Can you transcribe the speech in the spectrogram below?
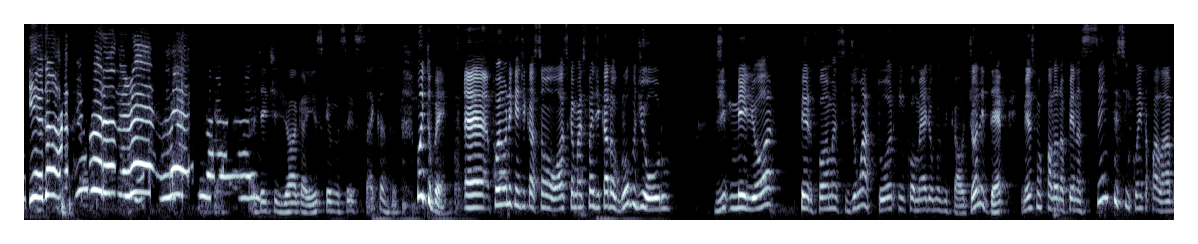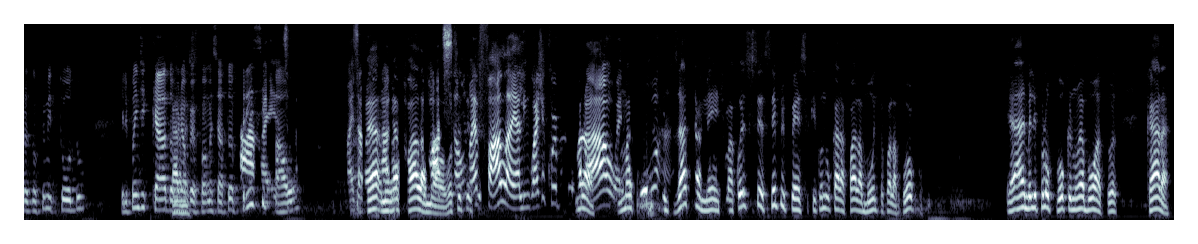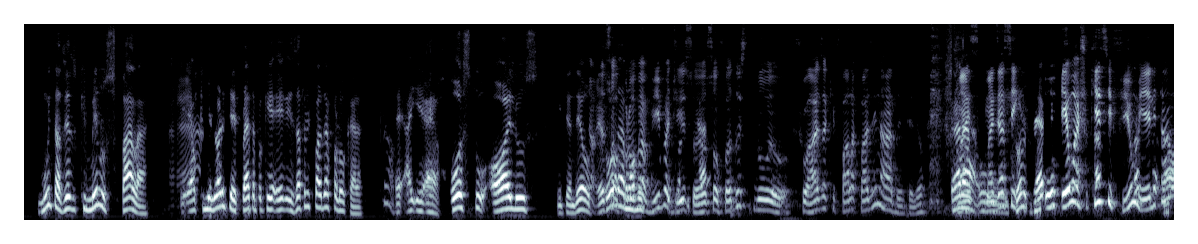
You don't have to put on the red light. A gente joga isso que você sai cantando. Muito bem. É, foi a única indicação ao Oscar, mas foi indicado ao Globo de Ouro de melhor performance de um ator em comédia musical. Johnny Depp, mesmo falando apenas 150 palavras no filme todo, ele foi indicado a melhor performance, ator Ah, mas- a, Não é, não é fala, a mal. Você atuação tem- não é fala, é a linguagem corporal. é Uma coisa, porra. exatamente, uma coisa que você sempre pensa que quando o cara fala muito ou fala pouco, é, ah, mas ele falou pouco, ele não é bom ator. Cara, muitas vezes o que menos fala é, o que melhor interpreta, porque é exatamente o que o falou, cara. Não. É, é rosto, olhos, entendeu? Não, eu sou Toda a prova viva disso. Eu sou fã do, do Schwarza que fala quase nada, entendeu? Cara, mas- o- mas é assim, O- eu acho que esse filme, ele tá,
